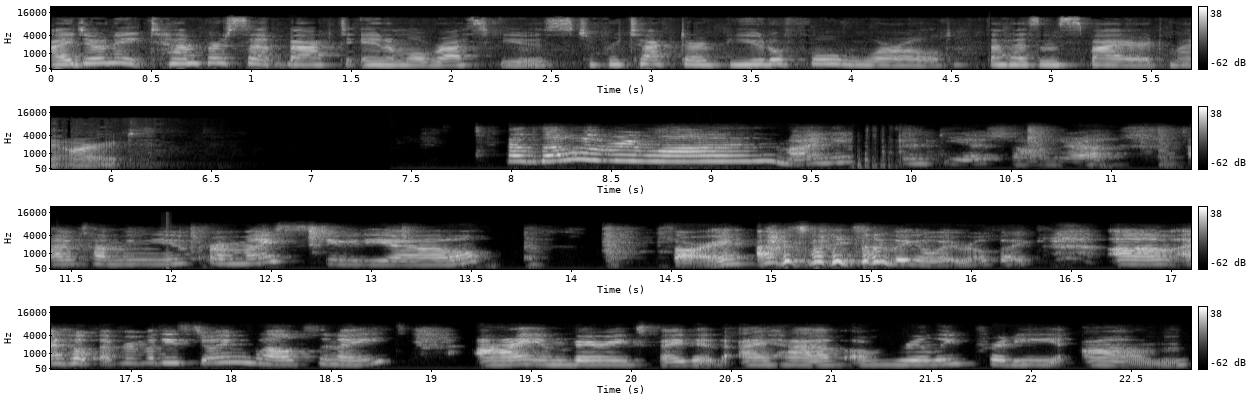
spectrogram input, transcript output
I donate 10% back to animal rescues to protect our beautiful world that has inspired my art. Hello, everyone. My name is Cynthia Sciandra. I'm coming to you from my studio. Sorry, I was putting something away real quick. Um, I hope everybody's doing well tonight. I am very excited. I have a really pretty um,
